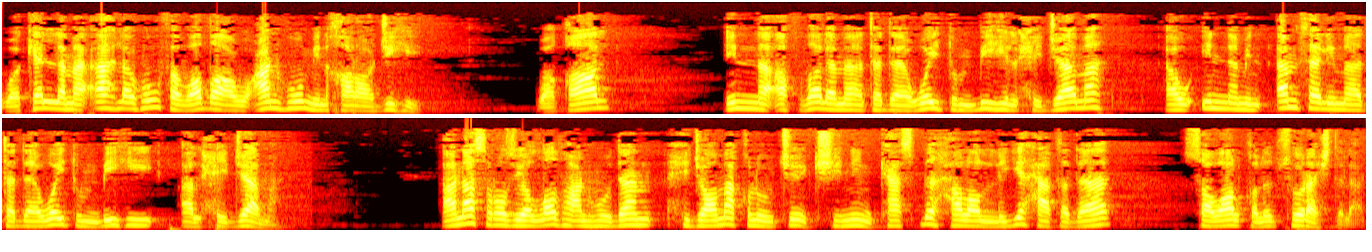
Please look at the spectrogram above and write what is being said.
وكلم أهله فوضعوا عنه من خراجه وقال إن أفضل ما تداويتم به الحجامة أو إن من أمثل ما تداويتم به الحجامة anas roziyallohu anhudan hijoma qiluvchi kishining kasbi halolligi haqida savol qilib so'rashdilar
